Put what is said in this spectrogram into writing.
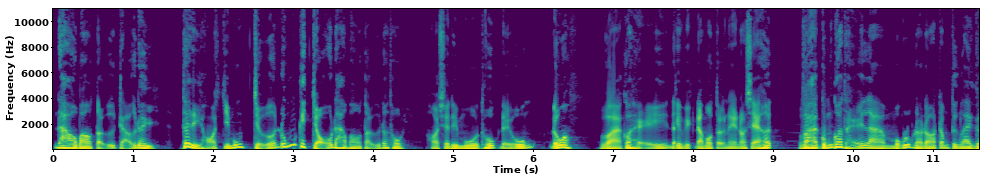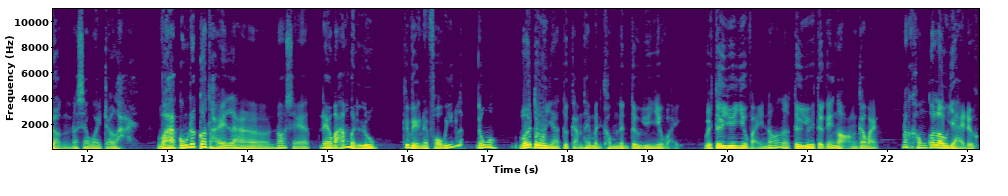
đau bao tử trở đi. Thế thì họ chỉ muốn chữa đúng cái chỗ đau bao tử đó thôi. Họ sẽ đi mua thuốc để uống, đúng không? Và có thể cái việc đau bao tử này nó sẽ hết. Và cũng có thể là một lúc nào đó trong tương lai gần nó sẽ quay trở lại. Và cũng rất có thể là nó sẽ đeo bám mình luôn cái việc này phổ biến lắm, đúng không? Với tôi nha, tôi cảm thấy mình không nên tư duy như vậy. Vì tư duy như vậy nó là tư duy từ cái ngọn các bạn. Nó không có lâu dài được.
